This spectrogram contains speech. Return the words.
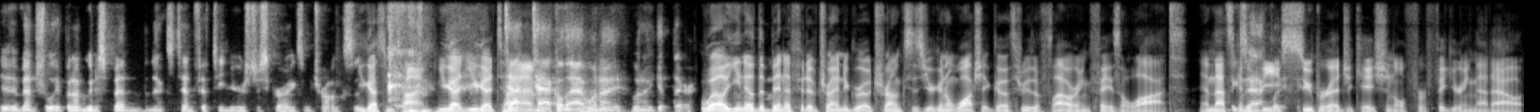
eventually but i'm going to spend the next 10 15 years just growing some trunks you got some time. You got you got time. ta- tackle that when i when i get there. Well you know the um, benefit of trying to grow trunks is you're going to watch it go through the flowering phase a lot and that's going to exactly. be super educational for figuring that out.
